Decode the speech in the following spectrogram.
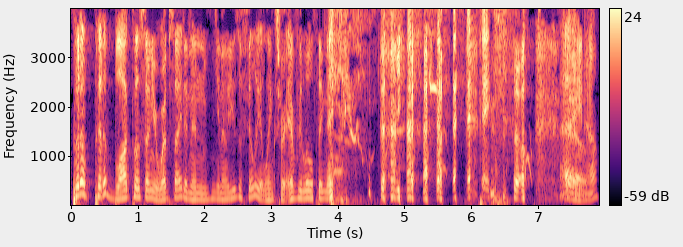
put a put a blog post on your website, and then you know use affiliate links for every little thing that you. that you so, Hey, you know.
